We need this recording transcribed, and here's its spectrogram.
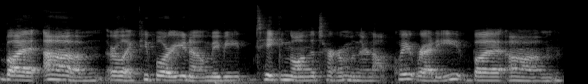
but um or like people are, you know, maybe taking on the term when they're not quite ready, but um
